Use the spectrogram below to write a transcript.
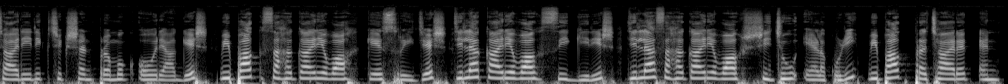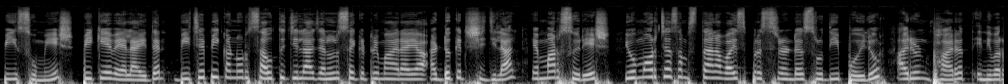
ശാരീരിക് ശിക്ഷൺ പ്രമുഖ് ഒ രാഗേഷ് വിഭാഗ് സഹകാര്യവാഹ് കെ ശ്രീജേഷ് ജില്ലാ കാര്യവാഹ് സി ഗിരീഷ് ജില്ലാ സഹകാര്യവാഹ് ഷിജു ഏളക്കുഴി വിഭാഗ് പ്രചാരക് N P Sumesh P K Velayudhan B J P Kannur south ജില്ലാ ജനറൽ സെക്രട്ടറിമാരായ advocate Shijilal M R Suresh Yuvamorcha സംസ്ഥാന വൈസ് പ്രസിഡന്റ് ശ്രുതി പൊയ്ലൂർ അരുൺ ഭാരത് എന്നിവർ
